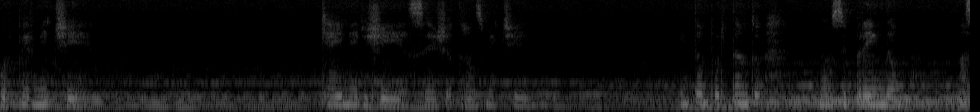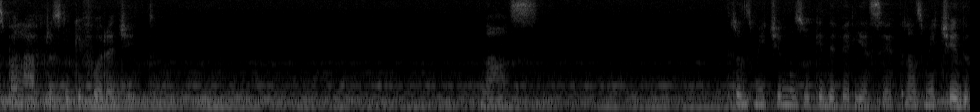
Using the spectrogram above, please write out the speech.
por permitir que a energia seja transmitida. Então, portanto, não se prendam às palavras do que fora dito. Transmitimos o que deveria ser transmitido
